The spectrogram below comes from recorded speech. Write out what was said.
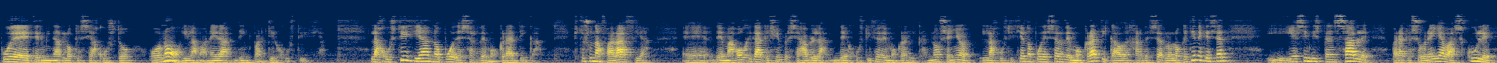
puede determinar lo que sea justo o no y la manera de impartir justicia. La justicia no puede ser democrática. Esto es una falacia eh, demagógica que siempre se habla de justicia democrática. No, señor, la justicia no puede ser democrática o dejar de serlo. Lo que tiene que ser y, es indispensable para que sobre ella bascule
